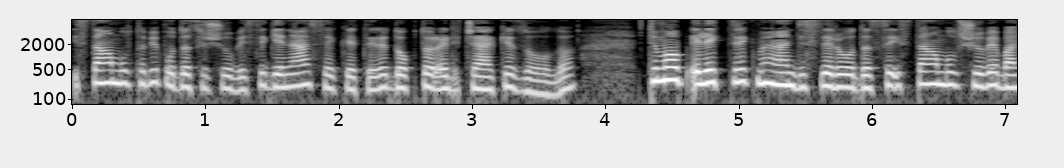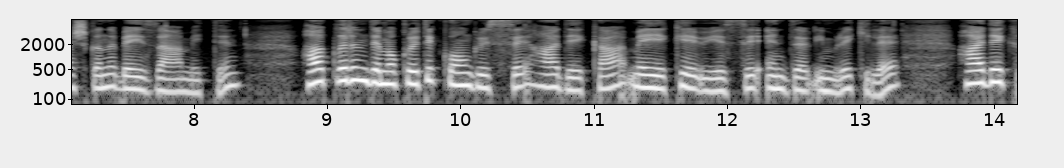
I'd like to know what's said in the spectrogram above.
İstanbul Tabip Odası Şubesi Genel Sekreteri Doktor Ali Çerkezoğlu, TİMOP Elektrik Mühendisleri Odası İstanbul Şube Başkanı Beyza Metin, Halkların Demokratik Kongresi HDK MYK üyesi Ender İmrek ile HDK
